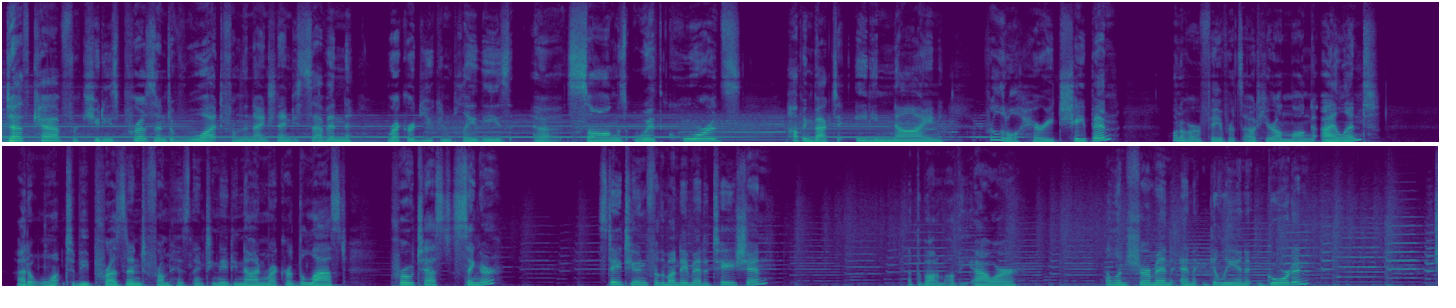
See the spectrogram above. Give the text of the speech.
Death Cab for Cutie's, president of what from the 1997 record? You can play these uh, songs with chords. Hopping back to 89 for a little Harry Chapin, one of our favorites out here on Long Island. I Don't Want to Be President from his 1989 record, The Last Protest Singer. Stay tuned for the Monday meditation at the bottom of the hour. Ellen Sherman and Gillian Gordon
